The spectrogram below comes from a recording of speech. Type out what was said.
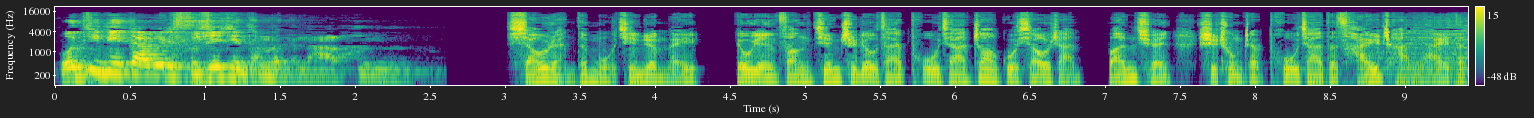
我弟弟单位的抚恤金他没能拿了。嗯，小冉的母亲认为，刘元芳坚持留在蒲家照顾小冉，完全是冲着蒲家的财产来的。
